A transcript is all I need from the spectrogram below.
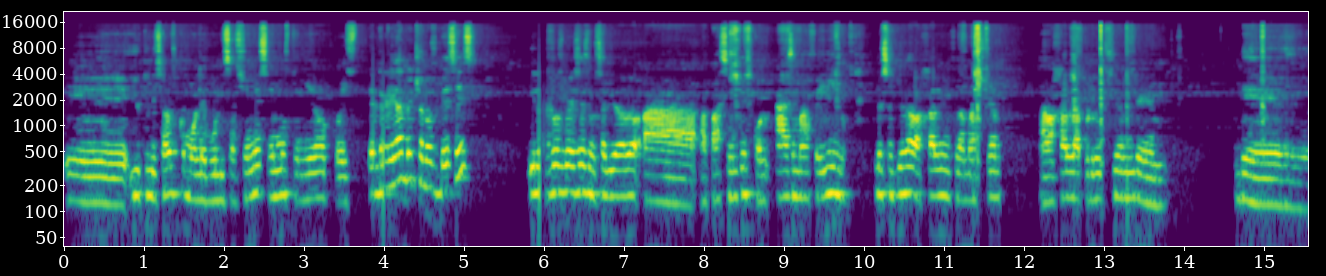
eh, y utilizados como nebulizaciones, hemos tenido, pues, en realidad lo he hecho dos veces y las dos veces nos ha ayudado a, pacientes con asma felino. Les ayuda a bajar la inflamación, a bajar la producción de, de,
